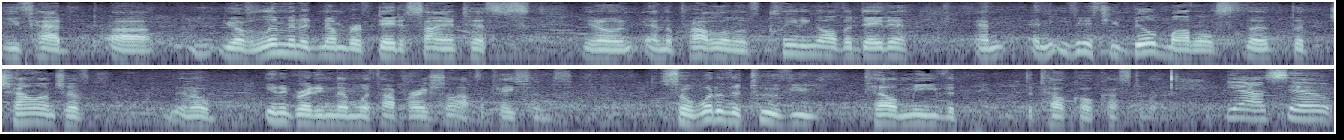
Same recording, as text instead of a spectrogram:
You've had, uh, you have a limited number of data scientists, you know, and, and the problem of cleaning all the data and, and even if you build models, the, the challenge of you know, integrating them with operational applications. So what do the two of you tell me, the, the telco customer? Yeah, so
